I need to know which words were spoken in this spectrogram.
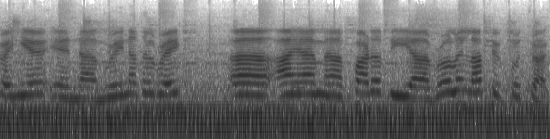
right here in uh, Marina del Rey. Uh, I am uh, part of the uh, Rolling Lobster food truck.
